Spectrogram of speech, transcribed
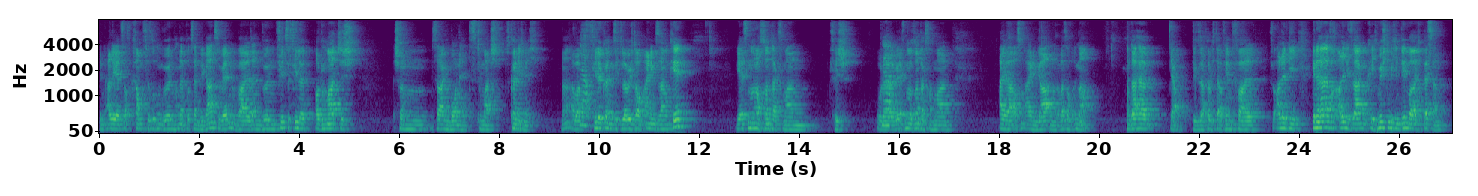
wenn alle jetzt auf Krampf versuchen würden, 100% vegan zu werden, weil dann würden viel zu viele automatisch schon sagen, boah, nee, das ist too much, das könnte ich nicht. Ne? Aber Ja. viele können sich, glaube ich, darauf einigen zu sagen, okay, wir essen nur noch sonntags mal einen Fisch. Oder Ja. wir essen nur sonntags noch mal Eier aus dem eigenen Garten oder was auch immer. Von daher, ja, wie gesagt, habe ich da auf jeden Fall für alle, die, generell einfach alle, die sagen, okay, ich möchte mich in dem Bereich bessern.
